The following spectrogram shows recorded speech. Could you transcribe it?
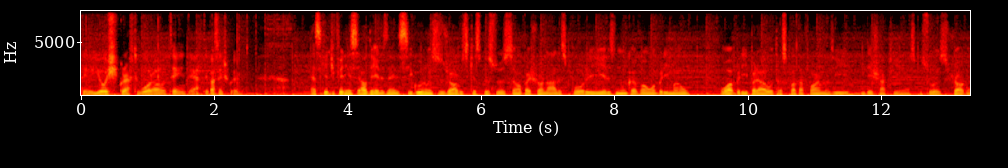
Tem o Yoshi Craft World, tem, tem, tem bastante coisa. Essa que é a diferencial deles, né? Eles seguram esses jogos que as pessoas são apaixonadas por e eles nunca vão abrir mão ou abrir para outras plataformas e, e, deixar que as pessoas jogam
